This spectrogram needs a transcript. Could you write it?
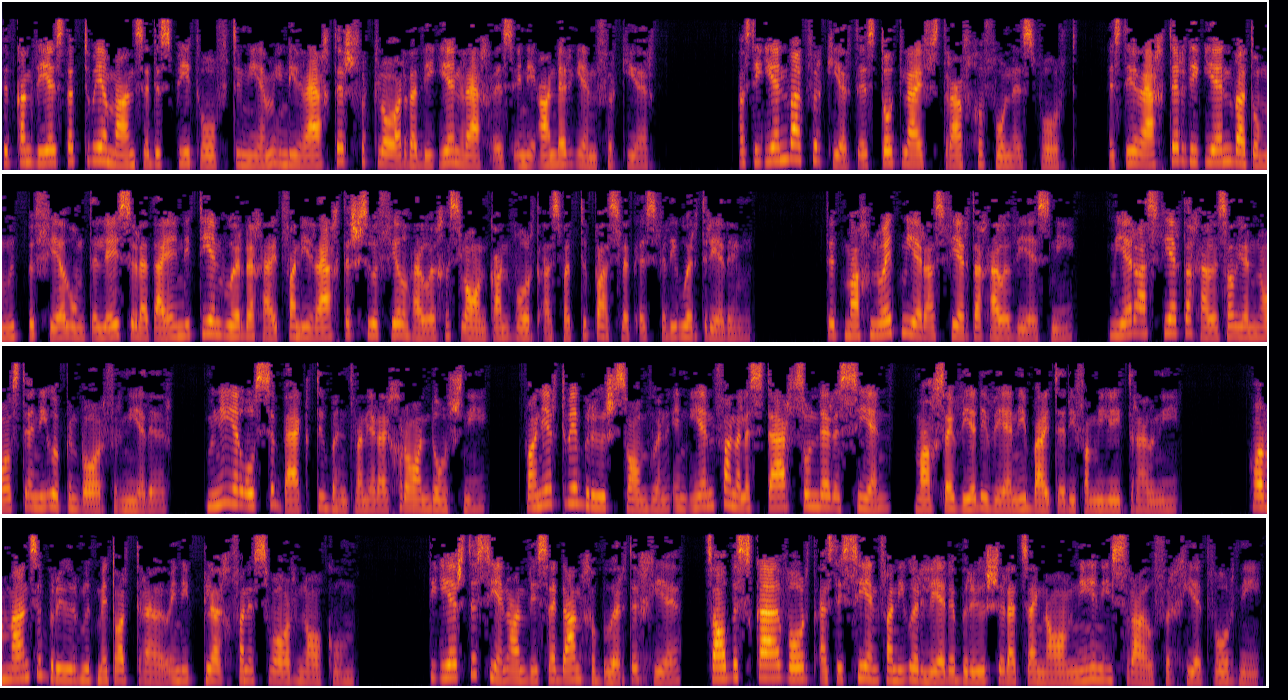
Dit kan wees dat twee mensen de spiethof te neem en die rechters verklaar dat die een recht is en die ander een verkeerd. Als die een wat verkeerd is tot lijfstraf gevonnis wordt, is die rechter die een wat om moet beveel om te lezen zodat hij in die teenwoordigheid van die rechters soveel houwe geslaan kan worden als wat toepasselijk is voor die oortreding. Dit mag nooit meer als veertig houwe wees nie, meer als veertig houwe zal je naaste nie openbaar verneder. Meneer je osse bek toebind wanneer hy graan dors nie. Wanneer twee broers saamwoon en een van hulle sterf zonder een sien, mag sy weer nie buiten die familie trouw nie. Haar manse broer moet met haar trouw in die plug van een zwaar nakom. Die eerste sien aan wie sy dan geboorte gee, zal beskou word as die sien van die oorlede broer zodat zijn naam niet in Israël vergeet word nie.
